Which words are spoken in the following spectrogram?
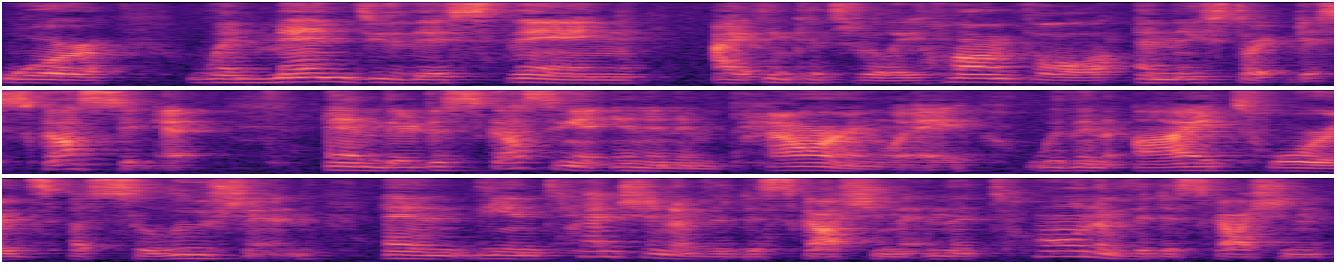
or when men do this thing, I think it's really harmful, and they start discussing it and they're discussing it in an empowering way, with an eye towards a solution. And the intention of the discussion and the tone of the discussion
